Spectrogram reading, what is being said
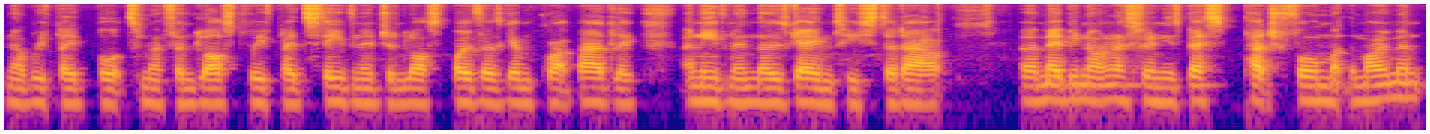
You know, we've played Portsmouth and lost. We've played Stevenage and lost both those games quite badly. And even in those games, he stood out. Uh, maybe not necessarily in his best patch of form at the moment,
